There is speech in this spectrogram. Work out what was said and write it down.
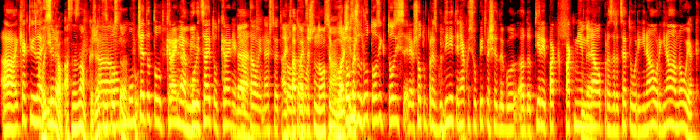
А, както и да е. Кой и- сериал? Аз не знам. Кажете за какво а, става. Момчетата от крайния, Ами, полицайите от крайния да. квартал и нещо е А такова. това, Той което също много се А. а, говореше. то, за- между другото, този, този сериал, защото през годините някой се опитваше да го адаптира и пак, пак ми е Да. минал през ръцете оригинал. Оригинал е много як.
